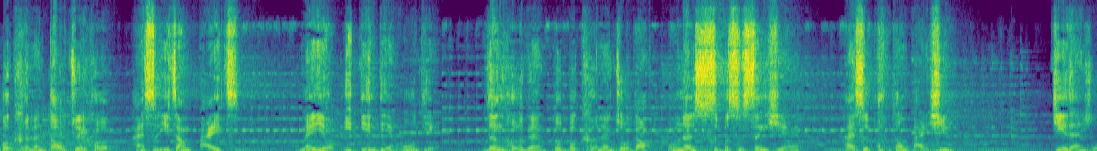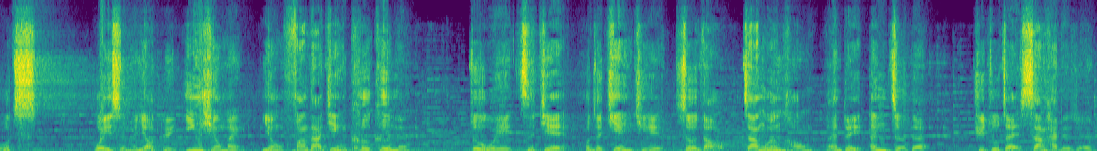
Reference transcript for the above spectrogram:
不可能到最后还是一张白纸，没有一点点污点。任何人都不可能做到，无论是不是圣贤，还是普通百姓。既然如此，为什么要对英雄们用放大镜苛刻呢？作为直接或者间接受到张文宏团队恩泽的居住在上海的人，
